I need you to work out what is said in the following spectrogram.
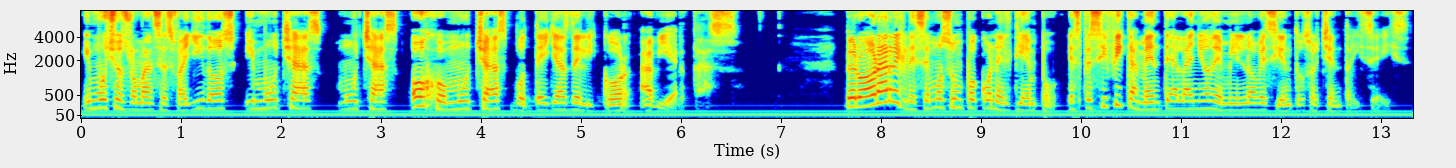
y muchos romances fallidos y muchas, muchas, ojo, muchas botellas de licor abiertas. Pero ahora regresemos un poco en el tiempo, específicamente al año de 1986.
